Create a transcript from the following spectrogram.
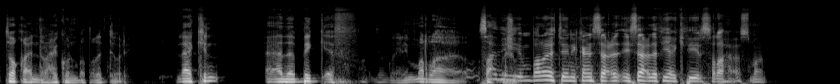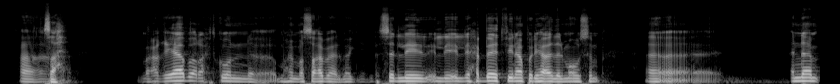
أتوقع إنه راح يكون بطل الدوري. لكن هذا بيج اف يعني مرة صعبه هذه مباريات يعني كان يساعد يساعده فيها كثير صراحة عثمان. ف... صح. مع غيابه راح تكون مهمة صعبة على الباقيين. بس اللي اللي اللي حبيت في نابولي هذا الموسم آه انهم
